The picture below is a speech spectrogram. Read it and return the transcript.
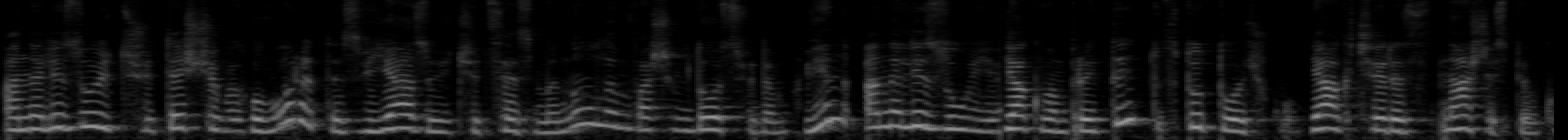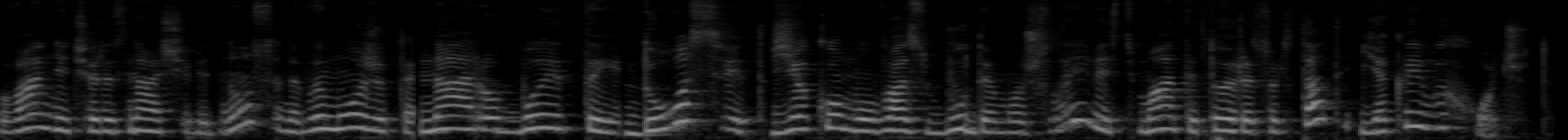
аналізуючи те, що ви говорите, зв'язуючи це з минулим вашим досвідом, він аналізує, як вам прийти в ту точку, як через наше спілкування, через наші відносини, ви можете наробити досвід, в якому у вас буде можливість мати той результат, який ви хочете.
